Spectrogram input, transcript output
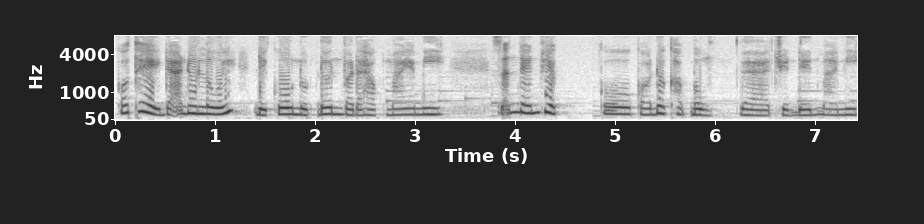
có thể đã đưa lối để cô nộp đơn vào Đại học Miami, dẫn đến việc cô có được học bổng và chuyển đến Miami.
